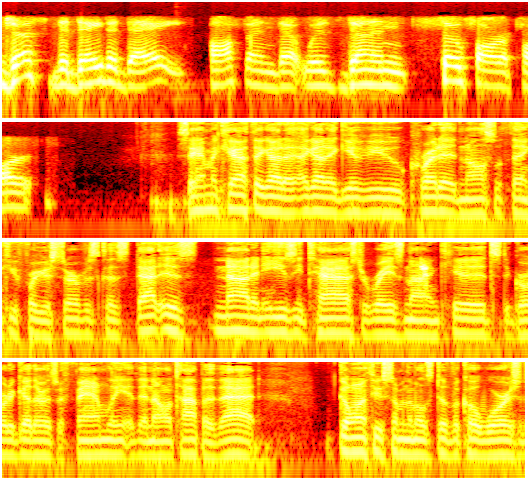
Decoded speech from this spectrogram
just the day to day, often that was done so far apart. Sam and Kathy, I gotta I gotta give you credit and also thank you for your service because that is not an easy task to raise nine kids to grow together as a family, and then on top of that, going through some of the most difficult wars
